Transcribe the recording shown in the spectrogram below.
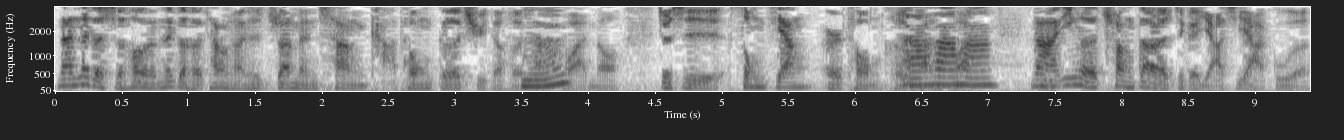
那那个时候呢，那个合唱团是专门唱卡通歌曲的合唱团哦，就是松江儿童合唱团。啊那因而创造了这个雅西亚孤儿。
